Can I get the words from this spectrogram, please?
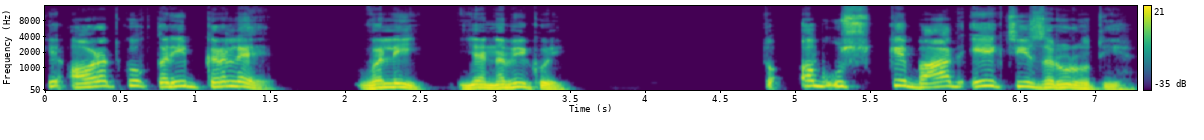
کہ عورت کو قریب کر لے ولی یا نبی کوئی۔ تو اب اس کے بعد ایک چیز ضرور ہوتی ہے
